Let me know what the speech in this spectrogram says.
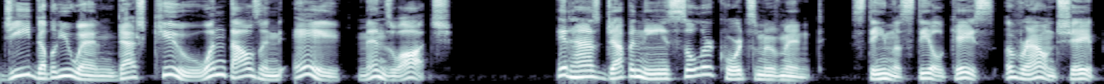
GWN-Q1000A Men's Watch. It has Japanese solar quartz movement, stainless steel case of round shape.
